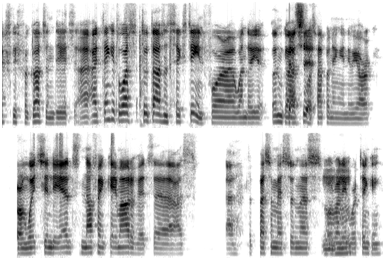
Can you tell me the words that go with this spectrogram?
actually forgot indeed. I, I think it was 2016 for uh, when the UNGAS was happening in new york from which in the end nothing came out of it uh, as uh, the pessimists mm-hmm. already were thinking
